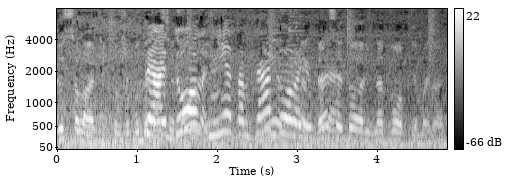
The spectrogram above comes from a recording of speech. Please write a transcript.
плюс салатик, то вже буде 5 10 доларів. Ні, там 5 доларів буде. 10 доларів на двох я маю. на увазі.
